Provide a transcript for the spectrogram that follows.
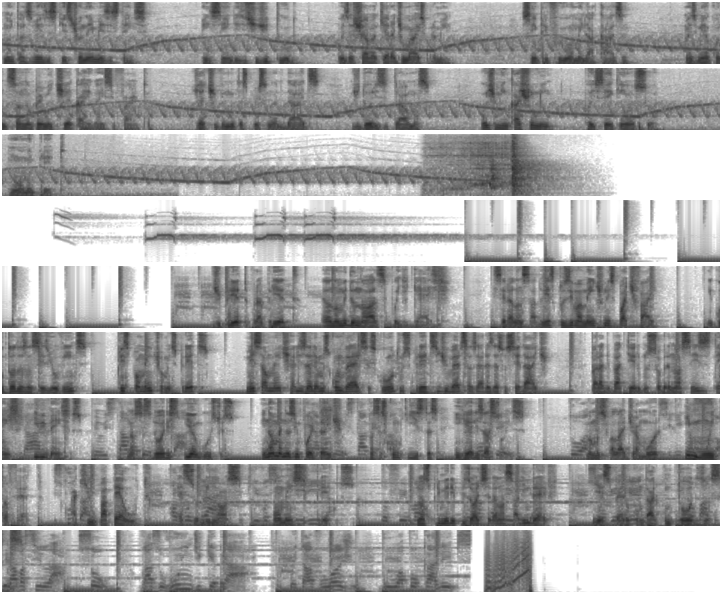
Muitas vezes questionei minha existência. Pensei em desistir de tudo, pois achava que era demais para mim. Sempre fui o homem da casa, mas minha condição não permitia carregar esse fardo. Já tive muitas personalidades, de dores e traumas. Hoje me encaixo em mim, pois sei quem eu sou. Um homem preto. De Preto para Preto é o nome do nosso podcast, que será lançado exclusivamente no Spotify. E com todos vocês ouvintes, principalmente homens pretos, mensalmente realizaremos conversas com outros pretos de diversas áreas da sociedade, para debatermos sobre a nossa existência e vivências, nossas dores e angústias, e não menos importante, nossas conquistas e realizações. Vamos falar de amor e muito afeto. Aqui o papo é outro é sobre nós, homens pretos. Nosso primeiro episódio será lançado em breve e espero contar com todos vocês. Sou vaso ruim de quebrar, oitavo anjo do apocalipse.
